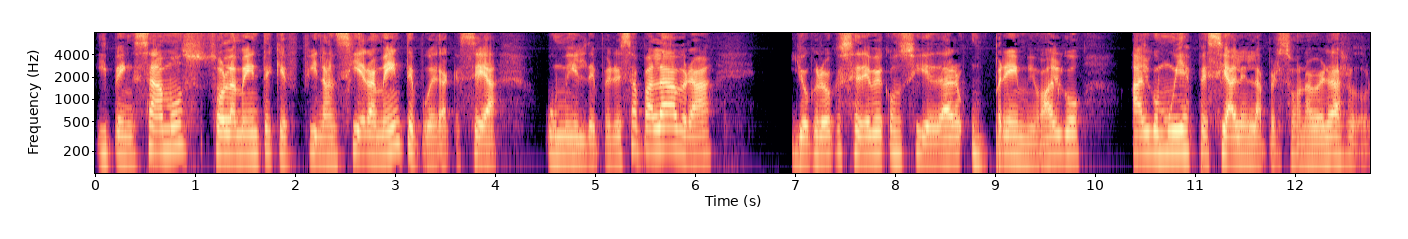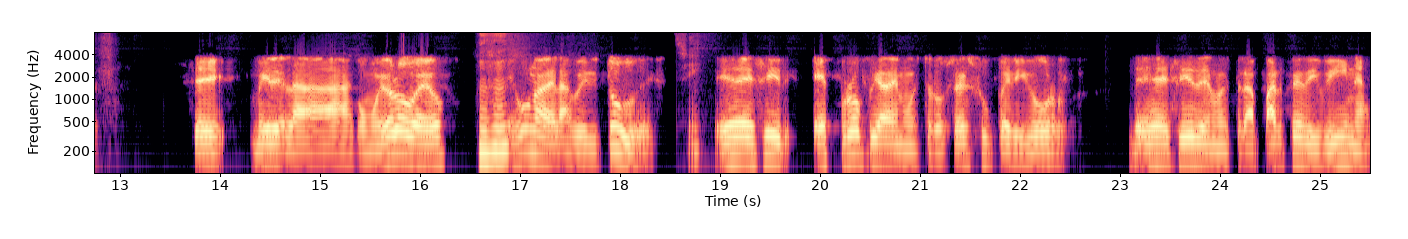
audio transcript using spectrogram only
y pensamos solamente que financieramente pueda que sea humilde, pero esa palabra yo creo que se debe considerar un premio, algo, algo muy especial en la persona, ¿verdad, Rodolfo? Sí, mire, la, como yo lo veo, es una de las virtudes. Es decir, es propia de nuestro ser superior, es decir, de nuestra parte divina,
